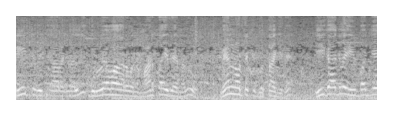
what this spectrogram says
ನೀಟ್ ವಿಚಾರಗಳಲ್ಲಿ ದುರ್ವ್ಯವಹಾರವನ್ನು ಮಾಡ್ತಾ ಇದೆ ಅನ್ನೋದು ಮೇಲ್ನೋಟಕ್ಕೆ ಗೊತ್ತಾಗಿದೆ. ಈಗಾಗಲೇ ಈ ಬಗ್ಗೆ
